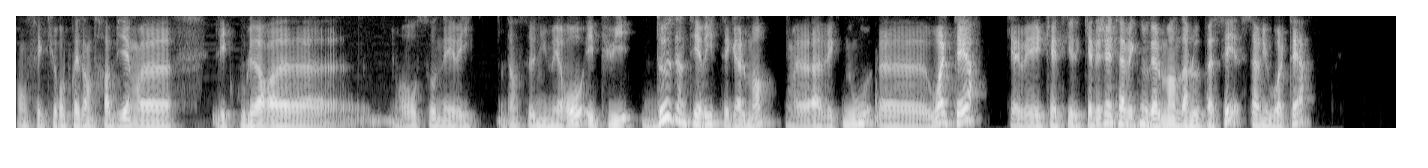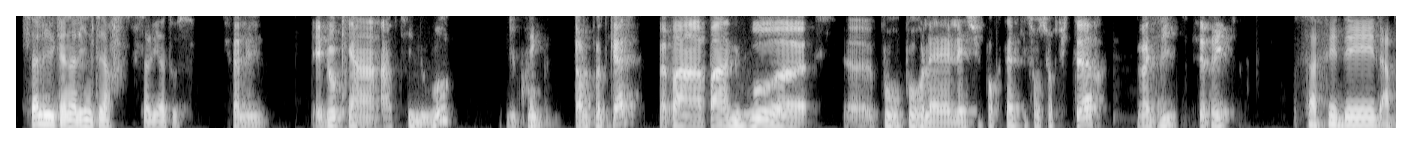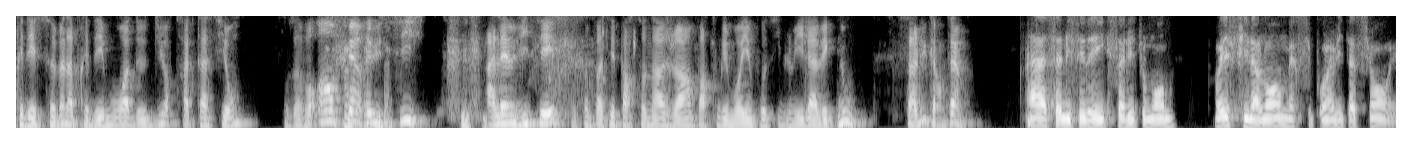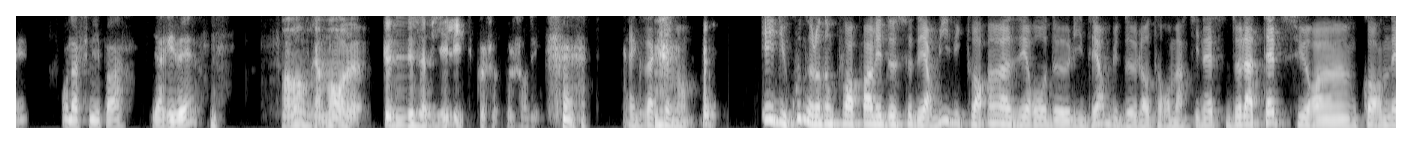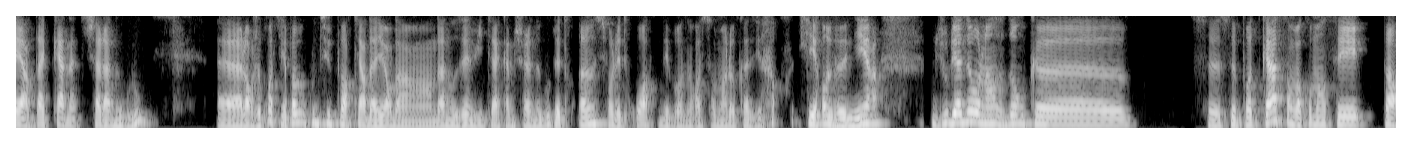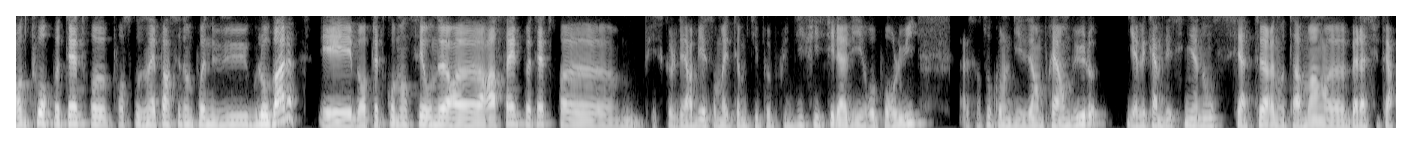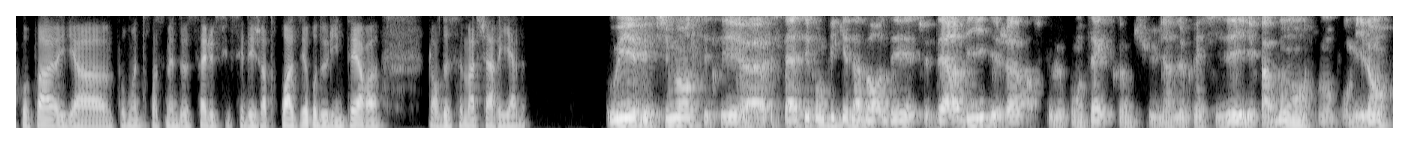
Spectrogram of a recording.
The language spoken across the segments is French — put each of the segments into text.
On sait que tu représenteras bien euh, les couleurs euh, rossoneri dans ce numéro. Et puis deux intéristes également euh, avec nous. Euh, Walter, qui, avait, qui a, qui, a, déjà été avec nous également dans le passé. Salut Walter. Salut Canal Inter, salut à tous. Salut. Et donc un, un petit nouveau, du coup, dans le podcast. Pas un, pas un nouveau euh, pour, pour les, les supporters qui sont sur Twitter. Vas-y, Cédric. Ça fait des, après des semaines, après des mois de dures tractations, nous avons enfin réussi à l'inviter. Nous sommes passés par son agent, par tous les moyens possibles, mais il est avec nous. Salut Quentin. Ah, salut Cédric, salut tout le monde. Oui, finalement, merci pour l'invitation et on a fini par y arriver. Vraiment, vraiment, euh, que des avis élites aujourd'hui. Exactement. Et du coup, nous allons donc pouvoir parler de ce derby, victoire 1 à 0 de l'Inter, but de Lautaro Martinez, de la tête sur un corner d'Akan Chalanoglu. Euh, alors, je crois qu'il n'y a pas beaucoup de supporters d'ailleurs dans, nos invités à Akan Chalanoglu, peut-être un sur les trois, mais bon, on aura sûrement l'occasion d'y revenir. Giuliano lance donc euh, ce, podcast. On va commencer par un tour peut-être pour ce que vous en avez pensé d'un point de vue global. Et ben, peut-être commencer honneur à Raphaël, peut-être, euh, puisque le derby, ça m'a été un petit peu plus difficile à vivre pour lui. Euh, surtout qu'on le disait en préambule, il y avait quand même des signes annonciateurs, et notamment euh, ben, la Supercopa, il y a un peu moins de trois semaines de ça, et le succès déjà 3-0 de l'Inter euh, lors de ce match à Riyad. Oui, effectivement, c'était euh, assez compliqué d'aborder ce derby, déjà parce que le contexte, comme tu viens de le préciser, il n'est pas bon en ce moment pour Milan,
